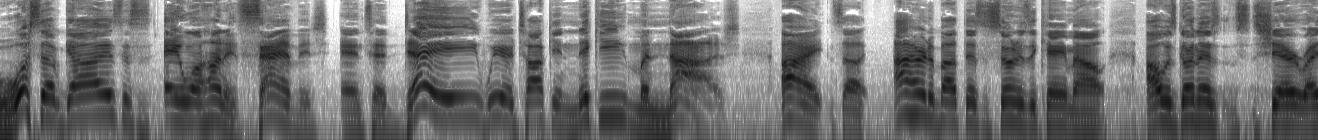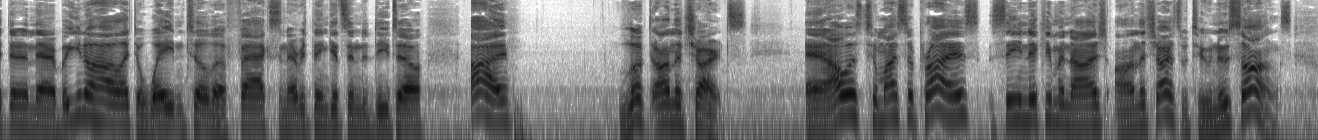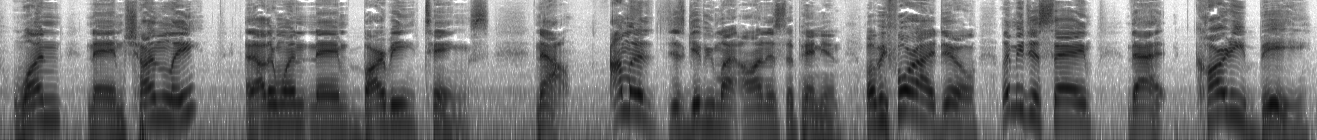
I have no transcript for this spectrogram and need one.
What's up, guys? This is A100 Savage, and today we're talking Nicki Minaj. All right, so I heard about this as soon as it came out. I was gonna share it right then and there, but you know how I like to wait until the facts and everything gets into detail. I looked on the charts, and I was, to my surprise, seeing Nicki Minaj on the charts with two new songs. One named Chun Li another one named Barbie Tingz. Now, I'm going to just give you my honest opinion. But before I do, let me just say that Cardi B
